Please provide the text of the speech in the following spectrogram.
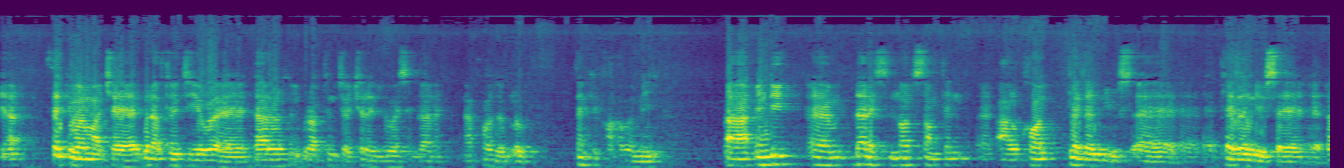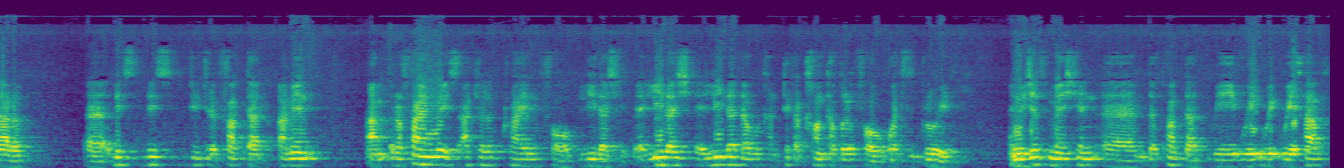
Yeah, thank you very much. Uh, good afternoon to you, uh, Daryl, and good afternoon to your children viewers in Ghana and across the globe. Thank you for having me. Uh, indeed, um, that is not something uh, I'll call pleasant news. Uh, uh pleasant news, uh, uh, this, this due to the fact that I mean, um, refinery is actually crying for leadership, a, leadership, a leader that we can take accountable for what is brewing. And you just mentioned um, the fact that we, we, we have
